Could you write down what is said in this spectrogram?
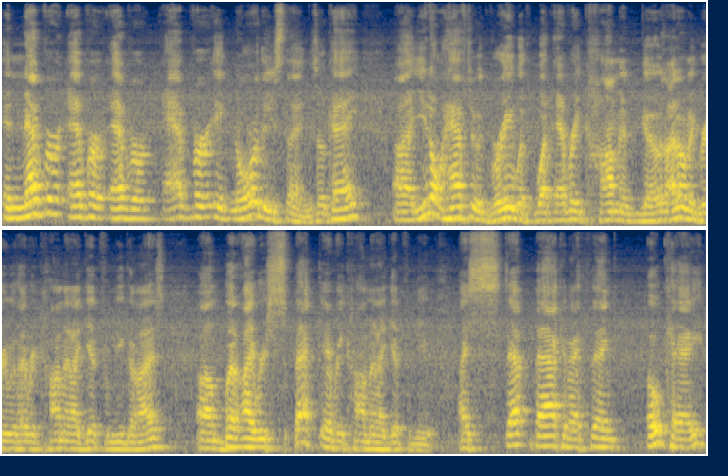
and never ever ever ever ignore these things okay? Uh, you don't have to agree with what every comment goes. I don't agree with every comment I get from you guys um, but I respect every comment I get from you. I step back and I think okay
